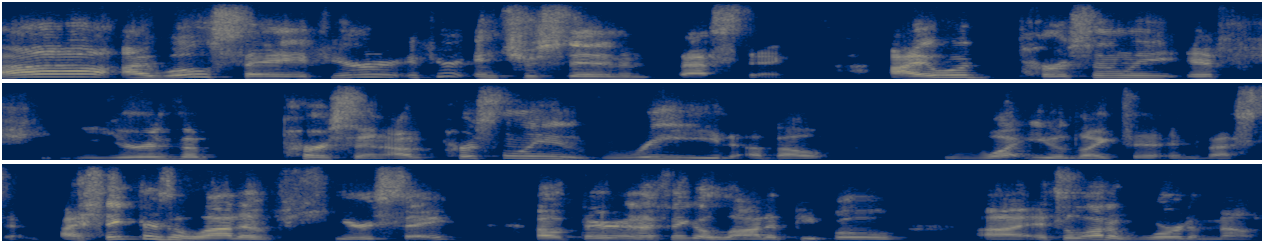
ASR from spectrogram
uh i will say if you're if you're interested in investing i would personally if you're the person i would personally read about what you'd like to invest in i think there's a lot of hearsay out there. And I think a lot of people, uh, it's a lot of word of mouth,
